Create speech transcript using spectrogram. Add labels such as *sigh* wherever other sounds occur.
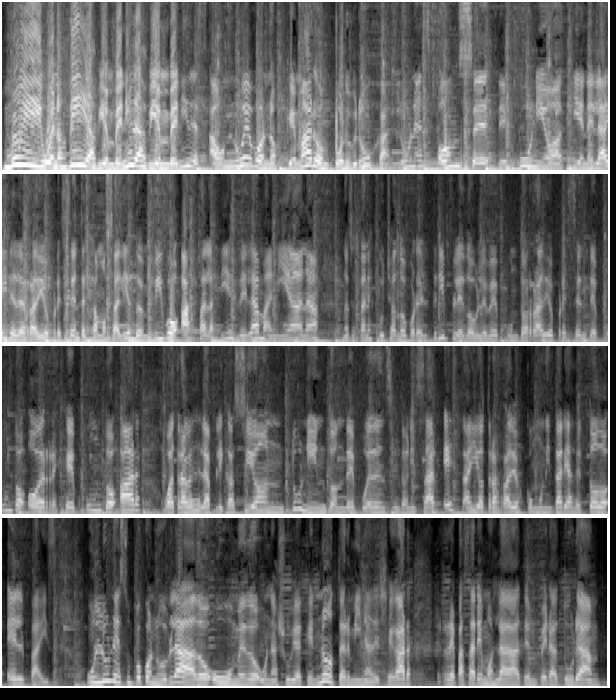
Muy buenos días, bienvenidas, bienvenides a un nuevo Nos quemaron por brujas, lunes 11 de junio, aquí en el aire de Radio Presente. Estamos saliendo en vivo hasta las 10 de la mañana. Nos están escuchando por el www.radiopresente.org.ar o a través de la aplicación Tuning, donde pueden sintonizar esta y otras radios comunitarias de todo el país. Un lunes un poco nublado, húmedo, una lluvia que no termina de llegar. Repasaremos la temperatura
